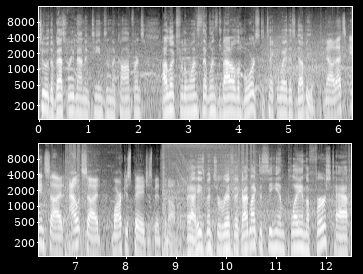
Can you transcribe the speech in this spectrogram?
two of the best rebounding teams in the conference. I look for the ones that wins the battle of the boards to take away this W. Now that's inside, outside. Marcus Paige has been phenomenal. Yeah, he's been terrific. I'd like to see him play in the first half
